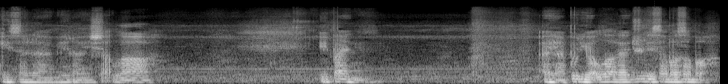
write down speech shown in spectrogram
Kisahlah Amira insyaAllah. Ipan Eh apa ni? Ya Allah laju ni sabar-sabar.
